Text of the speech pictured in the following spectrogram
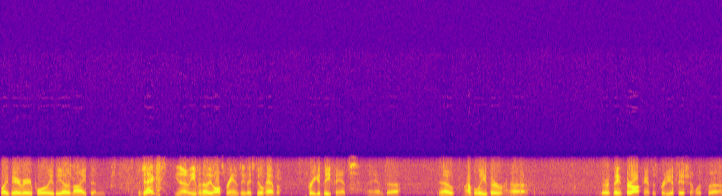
played very, very poorly the other night, and the Jags, you know, even though they lost Ramsey, they still have a pretty good defense, and uh, you know, I believe their uh, their they, their offense is pretty efficient with uh,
